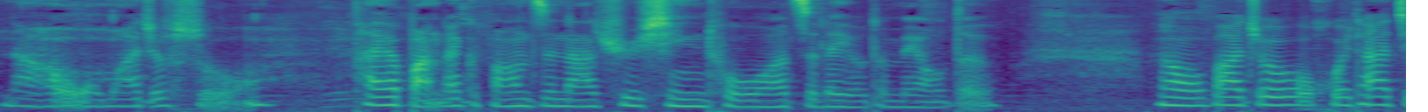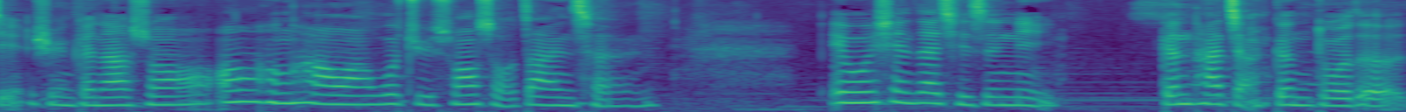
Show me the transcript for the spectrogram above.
然后我妈就说，她要把那个房子拿去信托啊之类有的没有的。然后我爸就回他简讯，跟他说：“哦，很好啊，我举双手赞成，因为现在其实你。”跟他讲更多的、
